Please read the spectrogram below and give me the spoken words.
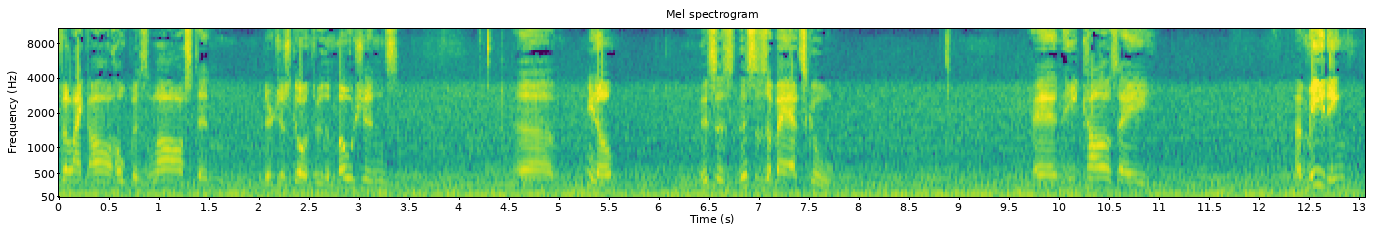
feel like all hope is lost and they're just going through the motions. Uh, you know, this is this is a bad school and he calls a a meeting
